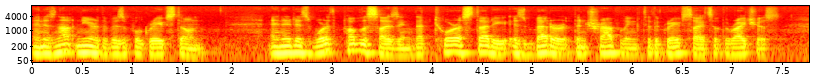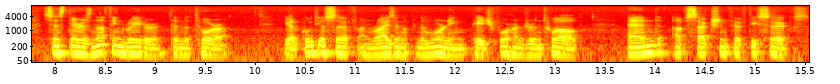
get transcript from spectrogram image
and is not near the visible gravestone. And it is worth publicizing that Torah study is better than traveling to the gravesites of the righteous, since there is nothing greater than the Torah. Yalkut Yosef on Rising Up in the Morning, page 412, end of section 56.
